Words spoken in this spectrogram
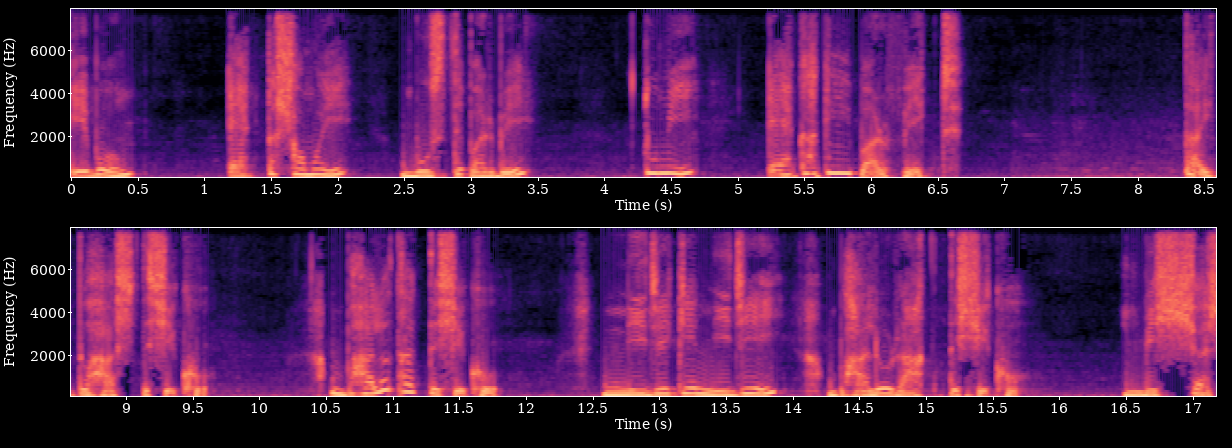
এবং একটা সময়ে বুঝতে পারবে, তুমি একাকেই পারফেক্ট তাই তো হাসতে শেখো, ভালো থাকতে শেখো, নিজেকে নিজেই ভালো রাখতে শেখো। বিশ্বাস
